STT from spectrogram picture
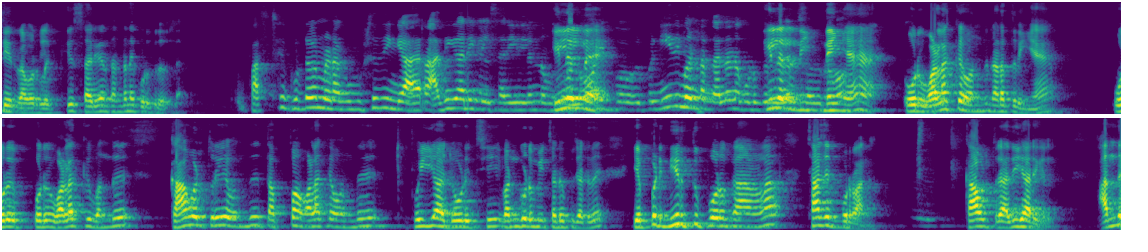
செய்யறவர்களுக்கு சரியான தண்டனை கொடுக்கறது இல்ல ஃபர்ஸ்ட் குற்றம் நடக்கும் பொழுது இங்க அர- அதிகாரிகள் சரியில்லைன்னு இல்ல, இல்ல. இப்போ இப்போ நீதிமன்றம் தண்டனை கொடுக்குது இல்ல இல்ல நீ- நீங்க ஒரு வழக்கை வந்து நடத்துறீங்க. ஒரு ஒரு வழக்கு வந்து காவல்துறையை வந்து தப்பா வழக்கை வந்து பொய்யா ஜோடிச்சு வன்கொடுமை தடுப்பு சட்டத்தை எப்படி நீர்த்து போறதுக்கானலாம் சார்ஜெட் போடுறாங்க. காவல்துறை அதிகாரிகள். அந்த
